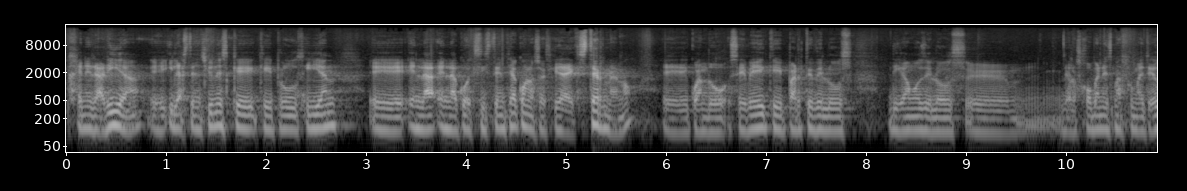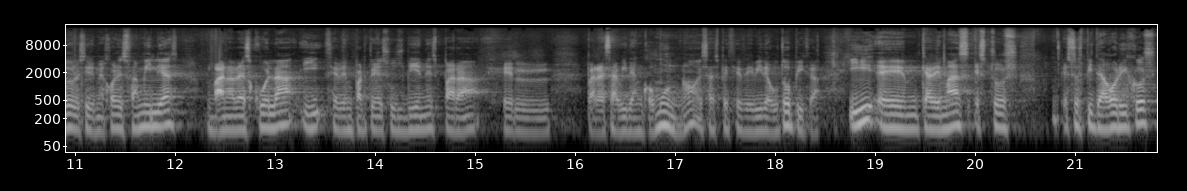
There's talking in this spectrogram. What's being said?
generaría y las tensiones que, producirían en la, en, la, coexistencia con la sociedad externa. ¿no? cuando se ve que parte de los, digamos, de los, de los jóvenes más prometedores y de mejores familias van a la escuela y ceden parte de sus bienes para para, esa vida en común, ¿no? esa especie de vida utópica. Y eh, que además estos, estos pitagóricos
